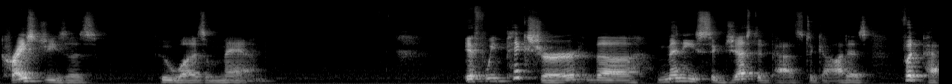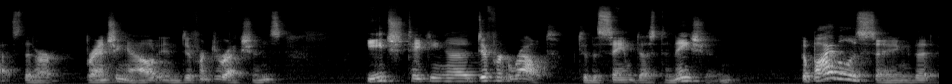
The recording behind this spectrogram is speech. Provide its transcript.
Christ Jesus, who was a man. If we picture the many suggested paths to God as footpaths that are branching out in different directions, each taking a different route to the same destination, the Bible is saying that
